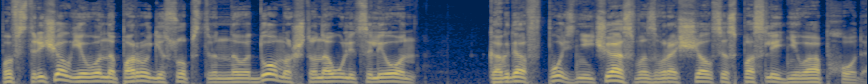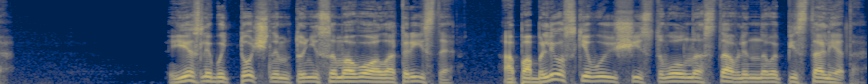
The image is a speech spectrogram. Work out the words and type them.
повстречал его на пороге собственного дома, что на улице Леон, когда в поздний час возвращался с последнего обхода. Если быть точным, то не самого Алатриста, а поблескивающий ствол наставленного пистолета.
